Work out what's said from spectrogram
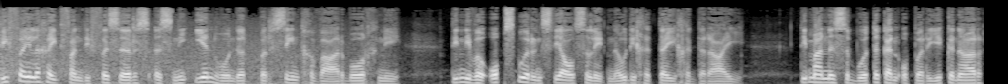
Die veiligheid van die vissers is nie 100% gewaarborg nie. Die nuwe opsporingsstelsel het nou die gety gedraai. Die manne se bote kan op 'n rekenaar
